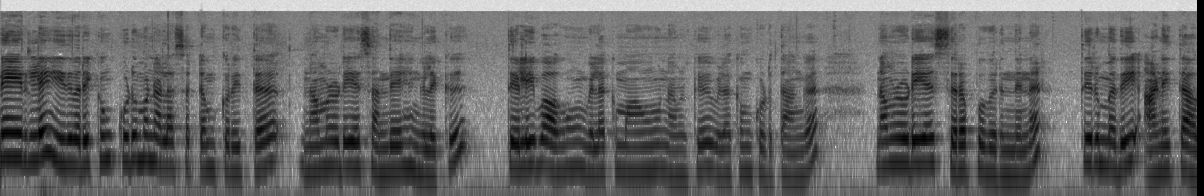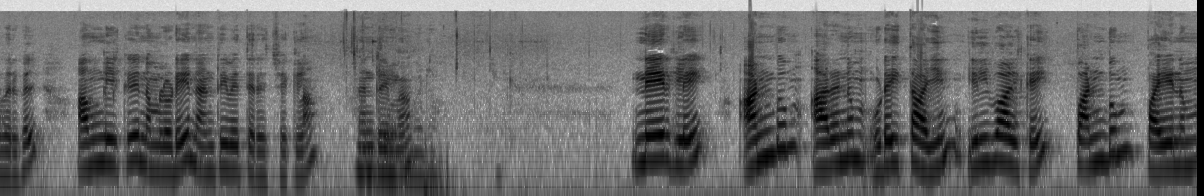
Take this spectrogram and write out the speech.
நேரில் இதுவரைக்கும் குடும்ப நல சட்டம் குறித்த நம்மளுடைய சந்தேகங்களுக்கு தெளிவாகவும் விளக்கமாகவும் நமக்கு விளக்கம் கொடுத்தாங்க. நம்மளுடைய சிறப்பு விருந்தினர் திருமதி அனிதா அவர்கள். அவங்களுக்கு நம்மளுடைய நன்றியை தெரிவிச்சுக்கலாம். நன்றி மேம் நேர்களே அன்பும் அறனும் உடைத்தாயின் இல்வாழ்க்கை பண்பும் பயனும்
